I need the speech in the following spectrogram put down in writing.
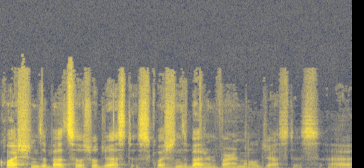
questions about social justice, questions about environmental justice uh,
